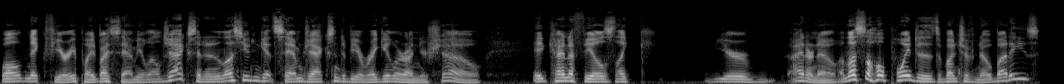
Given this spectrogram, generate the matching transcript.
Well, Nick Fury, played by Samuel L. Jackson. And unless you can get Sam Jackson to be a regular on your show, it kind of feels like you're I don't know. Unless the whole point is it's a bunch of nobodies,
